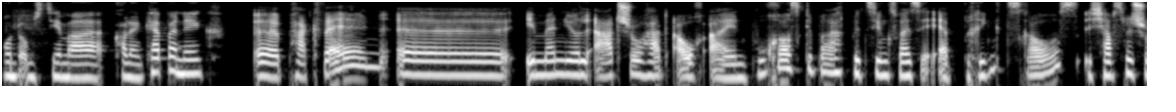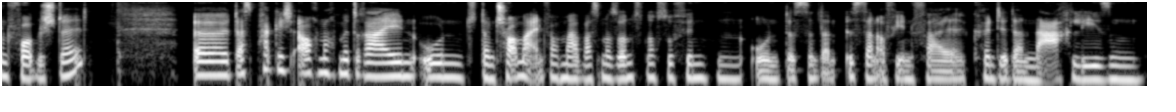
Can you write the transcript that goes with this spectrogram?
rund ums Thema Colin Kaepernick äh, paar Quellen. Äh, Emmanuel Archo hat auch ein Buch rausgebracht, beziehungsweise er bringt's raus. Ich habe es mir schon vorbestellt. Äh, das packe ich auch noch mit rein und dann schauen wir einfach mal, was wir sonst noch so finden. Und das sind dann, ist dann auf jeden Fall, könnt ihr dann nachlesen,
